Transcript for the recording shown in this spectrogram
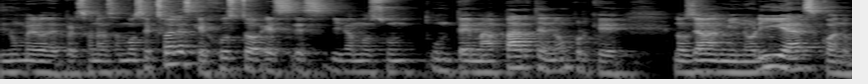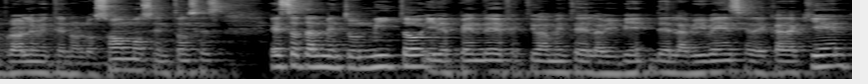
número de personas homosexuales, que justo es, digamos, un, un tema aparte, ¿no? Porque nos llaman minorías cuando probablemente no lo somos, entonces es totalmente un mito y depende efectivamente de la, de la vivencia de cada quien.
